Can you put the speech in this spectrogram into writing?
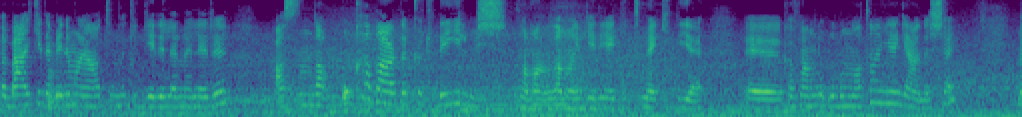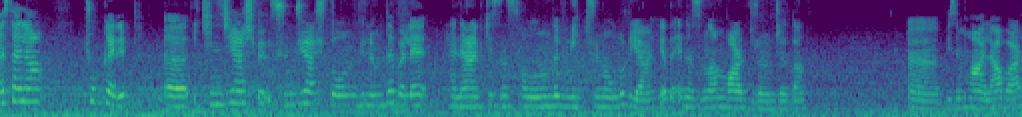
Ve belki de benim hayatımdaki gerilemeleri aslında o kadar da kötü değilmiş zaman zaman geriye gitmek diye e, kafamda olumlatan yegane şey. Mesela çok garip e, ikinci yaş ve üçüncü yaş doğum günümde böyle hani herkesin salonunda bir vitrin olur ya ya da en azından vardır önceden. E, bizim hala var.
